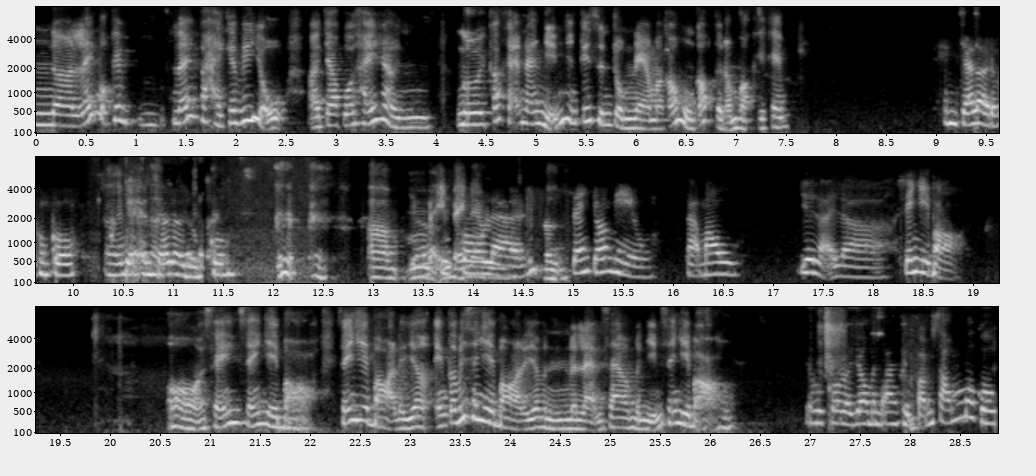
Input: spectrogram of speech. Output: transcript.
uh, lấy một cái lấy vài cái ví dụ uh, cho cô thấy rằng người có khả năng nhiễm những ký sinh trùng nào mà có nguồn gốc từ động vật vậy em em trả lời được không cô? À, em, dạ, em trả lời được. cô. À, dạ, bạn bạn cô nào là ừ. sáng chó mèo cà mau với lại là sáng dây bò. Ồ, sáng sáng dây bò. Sáng dây bò là do em có biết sáng dây bò là do mình mình làm sao? Mình nhiễm sáng dây bò không? Dạ cô là do mình ăn thực phẩm sống đó cô.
